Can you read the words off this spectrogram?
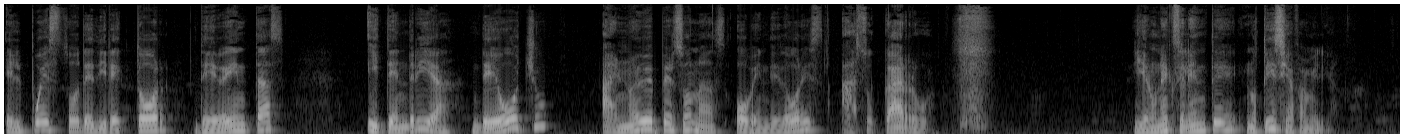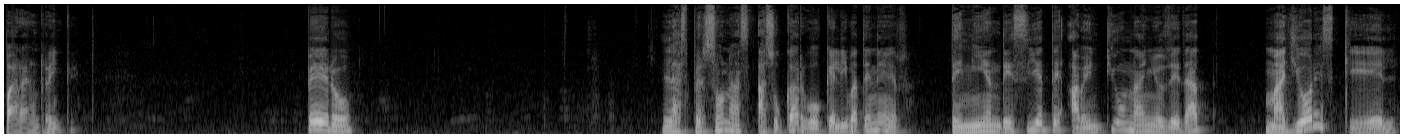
el puesto de director de ventas y tendría de 8 a 9 personas o vendedores a su cargo. Y era una excelente noticia, familia, para Enrique. Pero las personas a su cargo que él iba a tener tenían de 7 a 21 años de edad mayores que él.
